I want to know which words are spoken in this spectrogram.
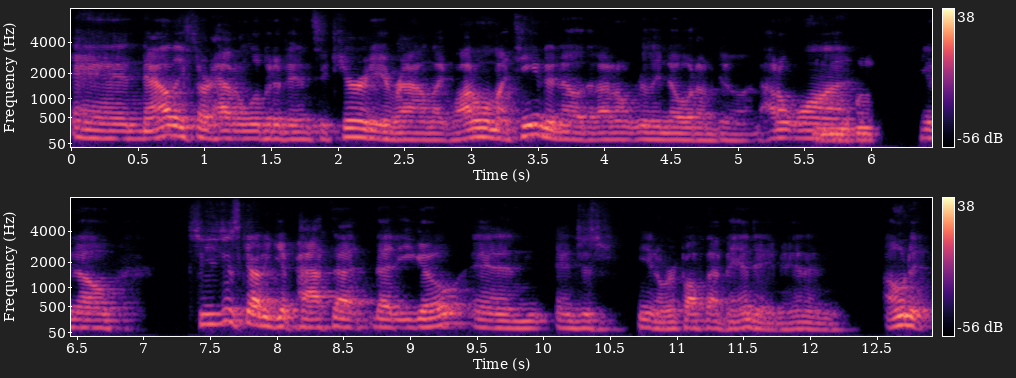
And now they start having a little bit of insecurity around like, well, I don't want my team to know that I don't really know what I'm doing. I don't want, mm-hmm. you know, so you just got to get past that that ego and and just you know rip off that band-aid man and own it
